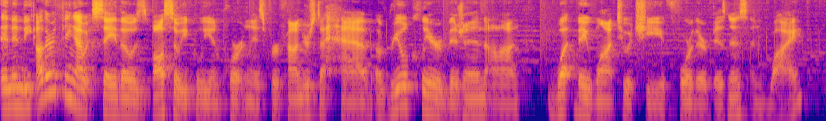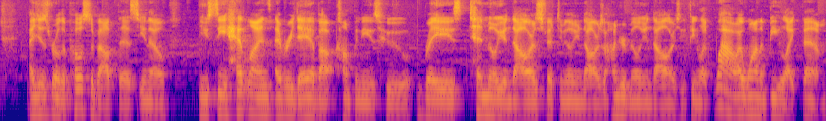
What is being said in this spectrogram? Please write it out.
And then the other thing I would say, though, is also equally important is for founders to have a real clear vision on what they want to achieve for their business and why. I just wrote a post about this. You know, you see headlines every day about companies who raise $10 million, $50 million, $100 million. You think, like, wow, I want to be like them.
